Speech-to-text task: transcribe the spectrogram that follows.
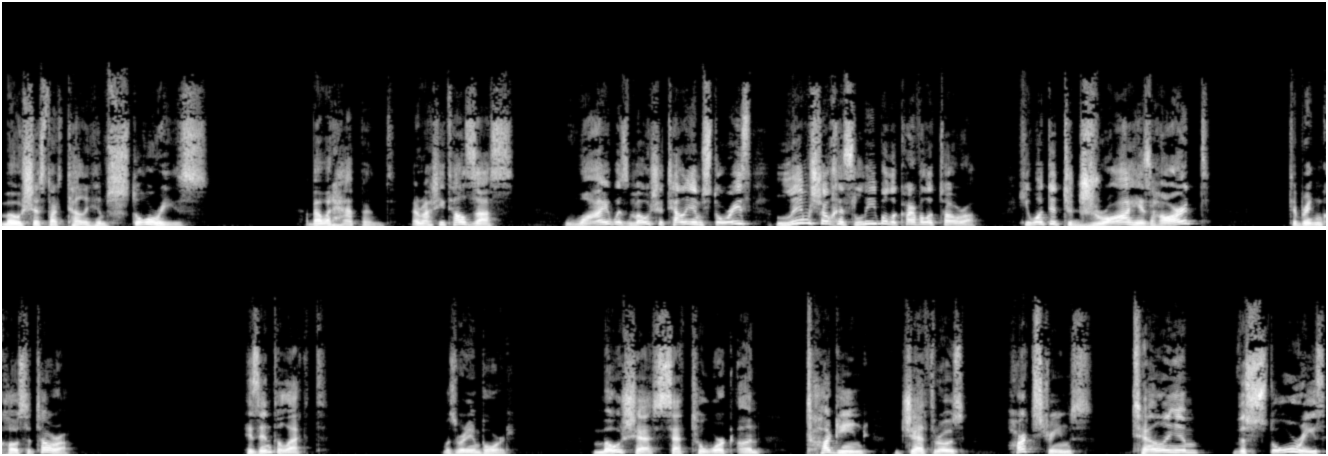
Moshe starts telling him stories about what happened. And Rashi tells us, why was Moshe telling him stories? Lim shoches libo lekarva Torah. He wanted to draw his heart to bring him close to Torah. His intellect was already on board. Moshe set to work on tugging Jethro's heartstrings, telling him the stories,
